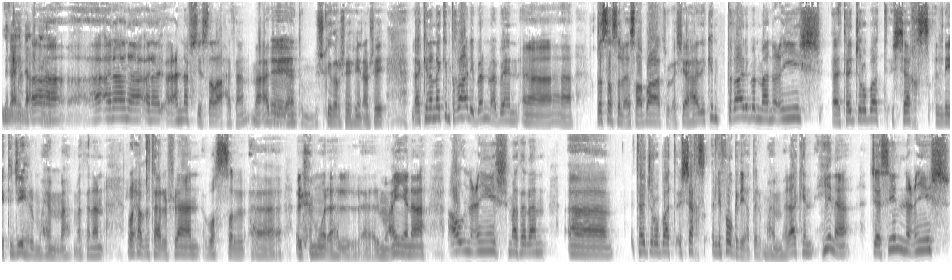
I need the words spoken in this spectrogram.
من أي ناحية؟ آه أنا أنا أنا عن نفسي صراحة ما أدري إيه. اذا أنتم إيش كثر شايفين أو شيء لكن أنا كنت غالبا ما بين آه قصص العصابات والأشياء هذه كنت غالبا ما نعيش آه، تجربة الشخص اللي تجيه المهمة. مثلا روح اغتال فلان وصل آه، الحمولة ال- المعينة. أو نعيش مثلا آه، تجربة الشخص اللي فوق اللي يعطي المهمة. لكن هنا جالسين نعيش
